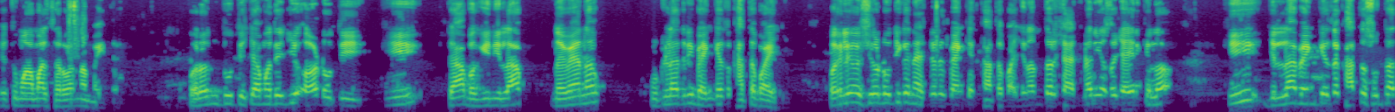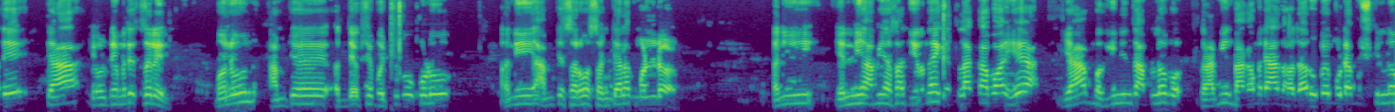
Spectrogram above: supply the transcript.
हे तुम्हा आम्हाला सर्वांना माहीत आहे. परंतु त्याच्यामध्ये जी अट होती की त्या भगिनीला नव्यानं कुठल्या तरी बँकेचं खातं पाहिजे. पहिले अशी अट होती की नॅशनल बँकेत खातं पाहिजे. नंतर शासनाने असं जाहीर केलं की जिल्हा बँकेचं खातं सुद्धा ते त्या योजनेमध्ये चलेल. म्हणून आमचे अध्यक्ष बच्चू कडू आणि आमचे सर्व संचालक मंडळ आणि यांनी आम्ही असा निर्णय घेतला का बा हे या भगिनींचं आपलं ब- ग्रामीण भागामध्ये आज हजार रुपये मोठ्या मुश्किलनं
